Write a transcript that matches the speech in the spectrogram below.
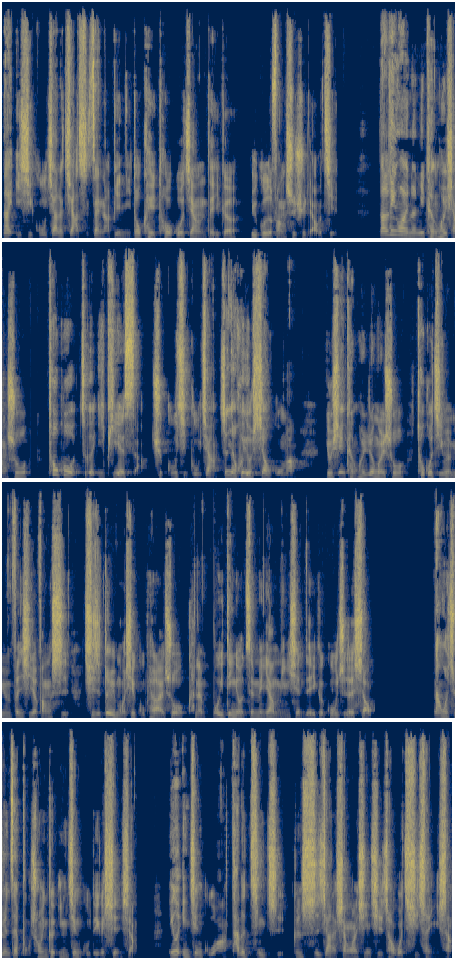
那以及股价的价值在哪边，你都可以透过这样的一个预估的方式去了解。那另外呢，你可能会想说，透过这个 EPS 啊，去估计股价，真的会有效果吗？有些人可能会认为说，透过基本面分析的方式，其实对于某些股票来说，可能不一定有这么样明显的一个估值的效果。那我这边再补充一个银建股的一个现象，因为银建股啊，它的净值跟市价的相关性其实超过七成以上，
